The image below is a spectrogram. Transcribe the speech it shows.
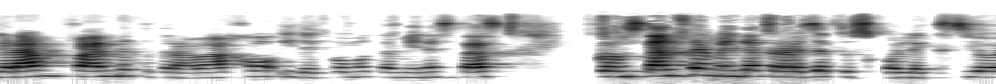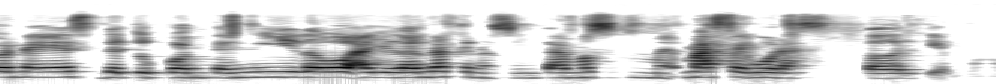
gran fan de tu trabajo y de cómo también estás constantemente a través de tus colecciones, de tu contenido, ayudando a que nos sintamos más seguras todo el tiempo.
